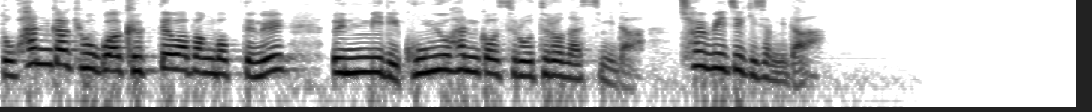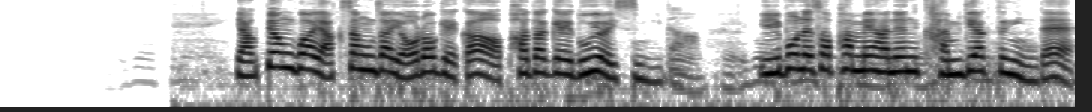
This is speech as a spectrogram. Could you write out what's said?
또 환각 효과 극대화 방법 등을 은밀히 공유한 것으로 드러났습니다. 최위지 기자입니다. 약병과 약상자 여러 개가 바닥에 놓여 있습니다. 일본에서 판매하는 감기약 등인데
